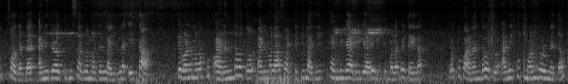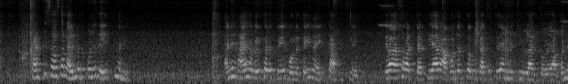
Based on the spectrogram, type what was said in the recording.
खूप स्वागत आहे. आणि जेव्हा तुम्ही सर्व माझ्या लाईव्हला येता तेव्हा मला खूप आनंद होतो. आणि मला असं वाटतं की माझी फॅमिली आलेली आहे इथे मला भेटायला. तेव्हा खूप आनंद होतो आणि खूप मन भरून येतं. कारण की सहसा लाईव्हमध्ये कोणी येत नाही. आणि हाय हॅलो करत नाही बोलतही नाही काहीच नाही. तेव्हा असं वाटतं की यार आपणच उगाच त्यांना जीव लावतोय. आपण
